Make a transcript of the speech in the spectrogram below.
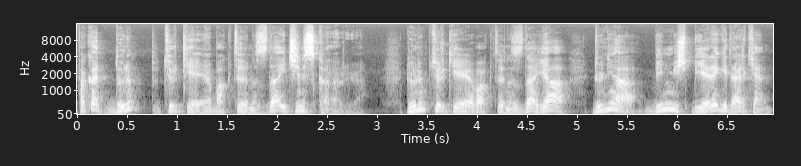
Fakat dönüp Türkiye'ye baktığınızda içiniz kararıyor. Dönüp Türkiye'ye baktığınızda ya dünya binmiş bir yere giderken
